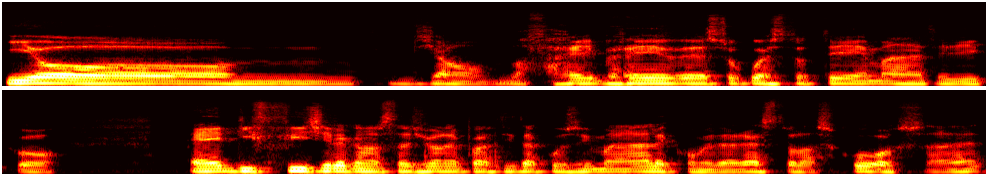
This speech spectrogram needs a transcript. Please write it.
io, mm, diciamo, la farei breve su questo tema, ti dico, è difficile che una stagione partita così male come del resto la scorsa, eh,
